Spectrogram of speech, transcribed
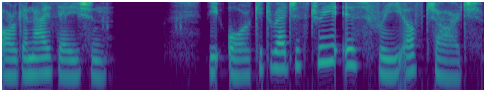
organization. The ORCID registry is free of charge.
